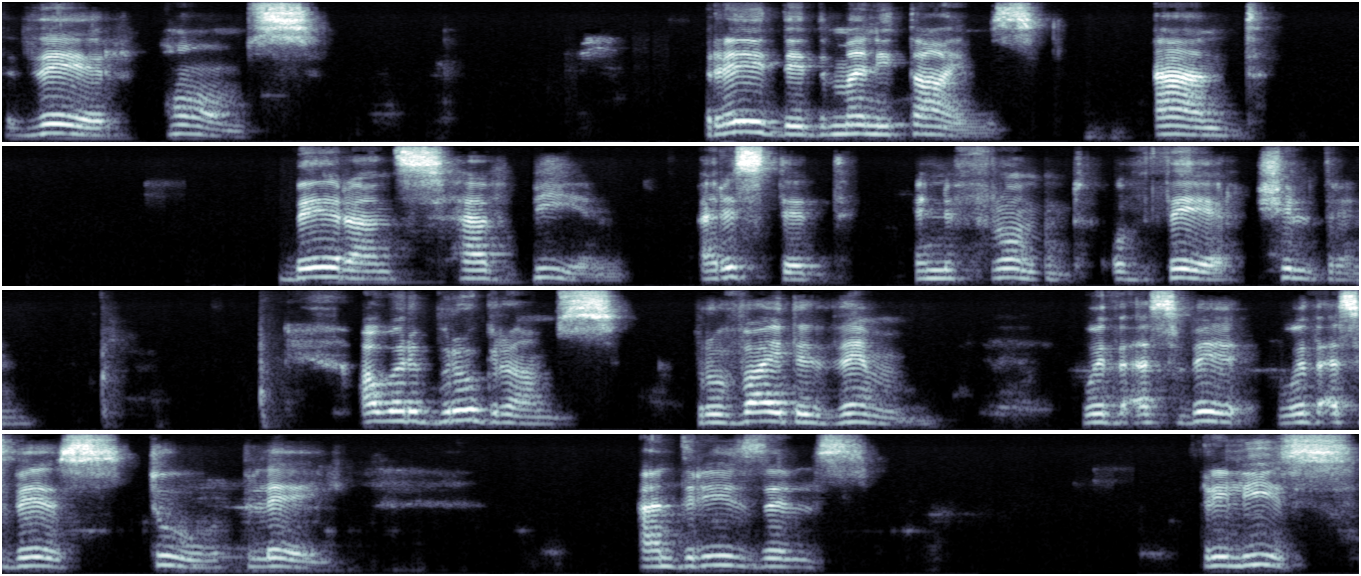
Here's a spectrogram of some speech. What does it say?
their homes raided many times and parents have been arrested in front of their children. Our programs provided them with a, with a space to play and results release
